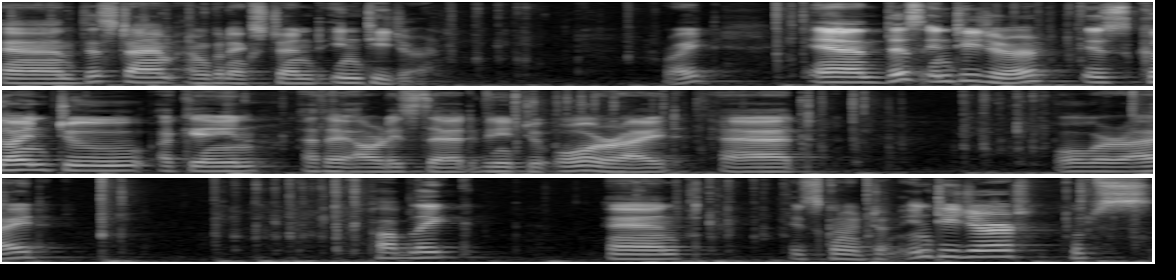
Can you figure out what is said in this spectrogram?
And this time I'm gonna extend integer right? And this integer is going to again as I already said we need to override at override public and it's going to integer oops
